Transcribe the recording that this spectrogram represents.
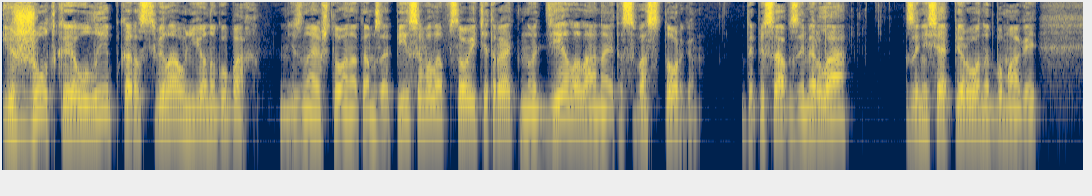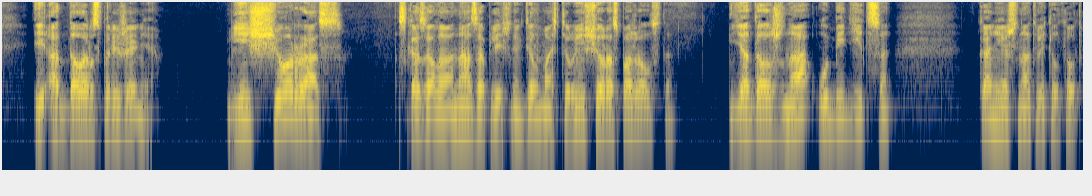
и жуткая улыбка расцвела у нее на губах. Не знаю, что она там записывала в свою тетрадь, но делала она это с восторгом. Дописав, замерла, занеся перо над бумагой, и отдала распоряжение. «Еще раз!» — сказала она заплечных дел мастеру. «Еще раз, пожалуйста». Я должна убедиться. Конечно, ответил тот.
